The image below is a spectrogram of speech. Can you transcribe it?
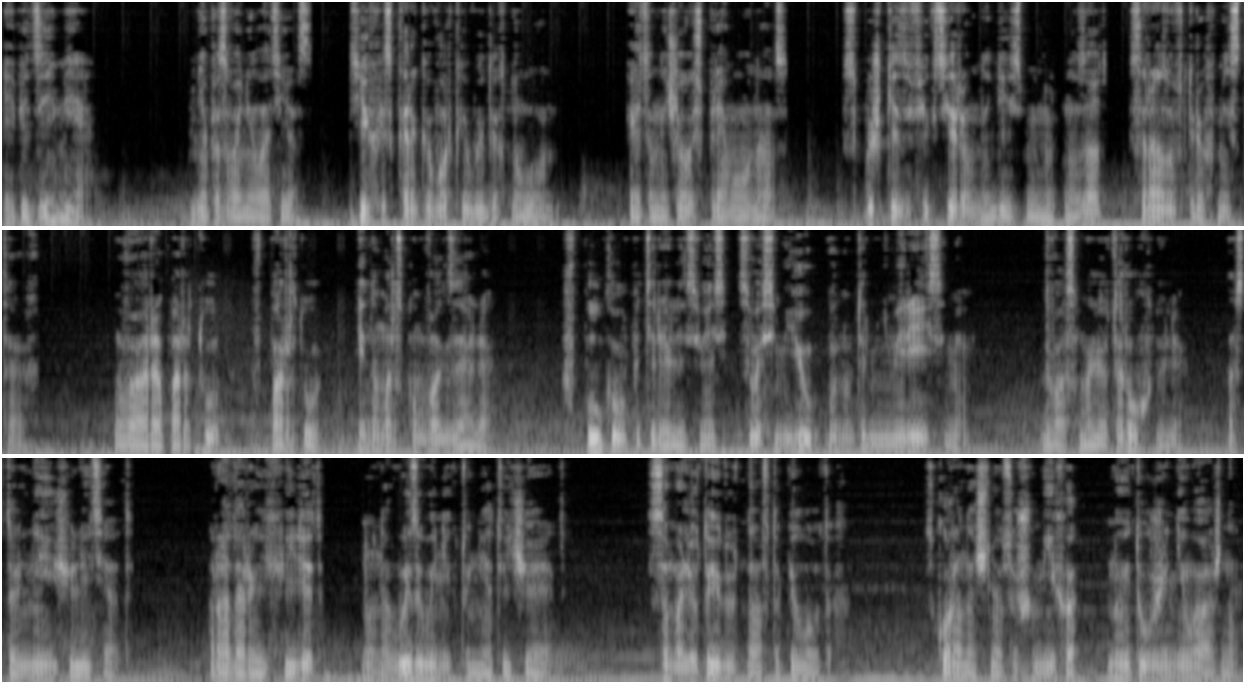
«Эпидемия?» Мне позвонил отец. Тихо скороговоркой выдохнул он. Это началось прямо у нас. Вспышки зафиксированы 10 минут назад сразу в трех местах. В аэропорту, в порту и на морском вокзале. В Пулково потеряли связь с восемью внутренними рейсами. Два самолета рухнули, остальные еще летят. Радары их видят, но на вызовы никто не отвечает. Самолеты идут на автопилотах. Скоро начнется шумиха, но это уже не важно.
